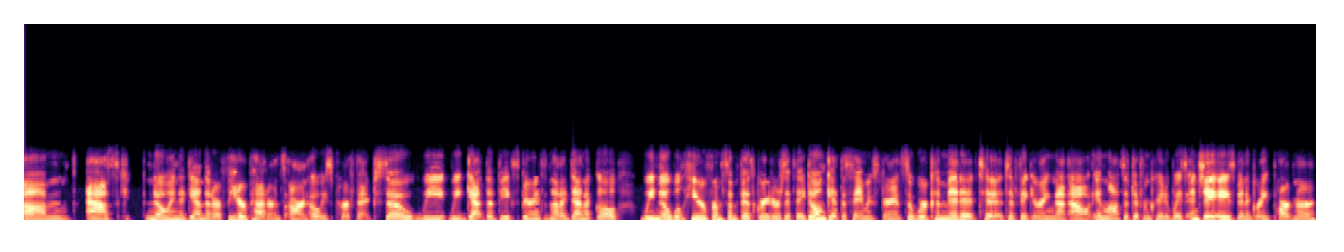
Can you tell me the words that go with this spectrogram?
um, ask knowing again that our feeder patterns aren't always perfect. So we we get that the experience is not identical. We know we'll hear from some fifth graders if they don't get the same experience. So we're committed to to figuring that out in lots of different creative ways. And JA has been a great partner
